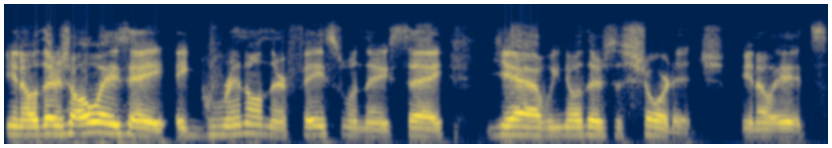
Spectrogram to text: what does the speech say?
You know, there's always a, a grin on their face when they say, "Yeah, we know there's a shortage." You know, it's.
